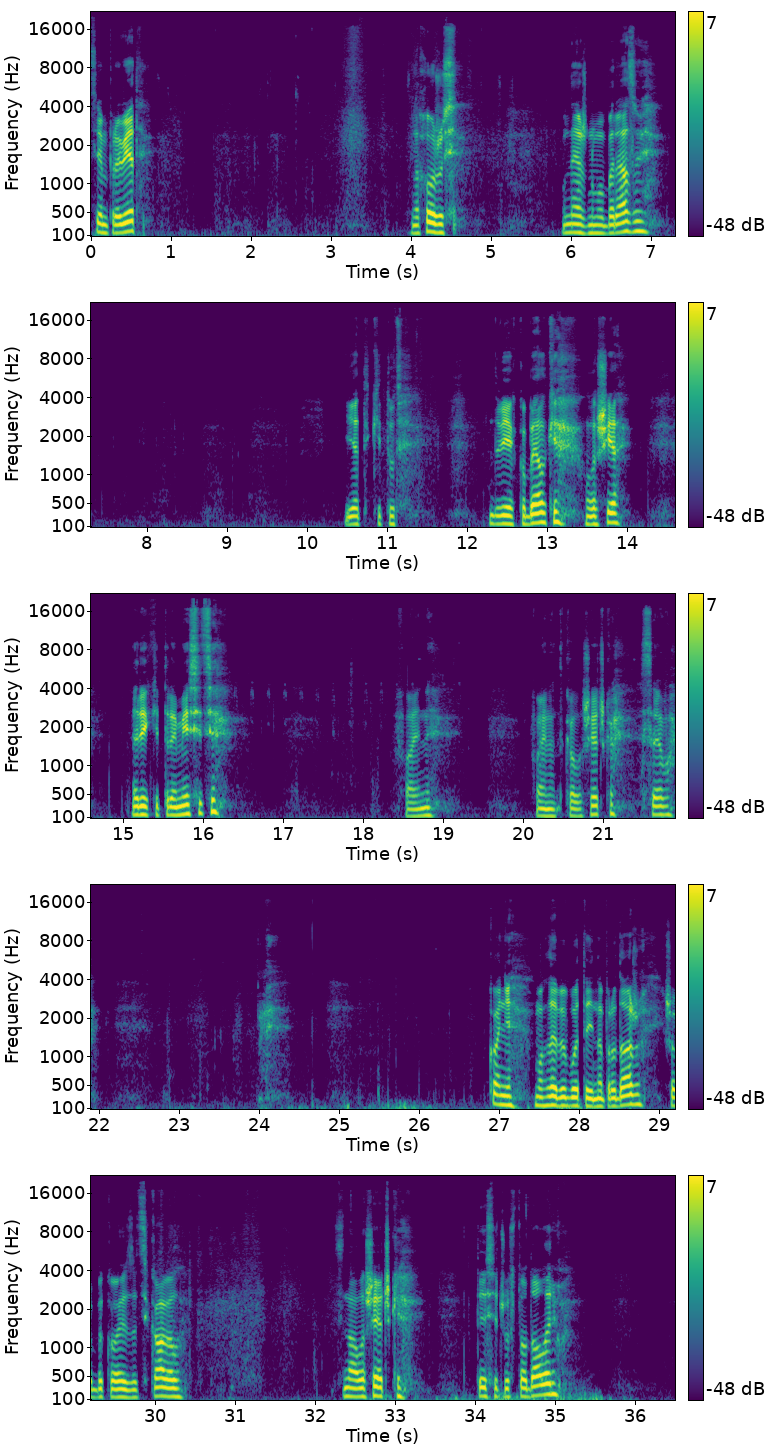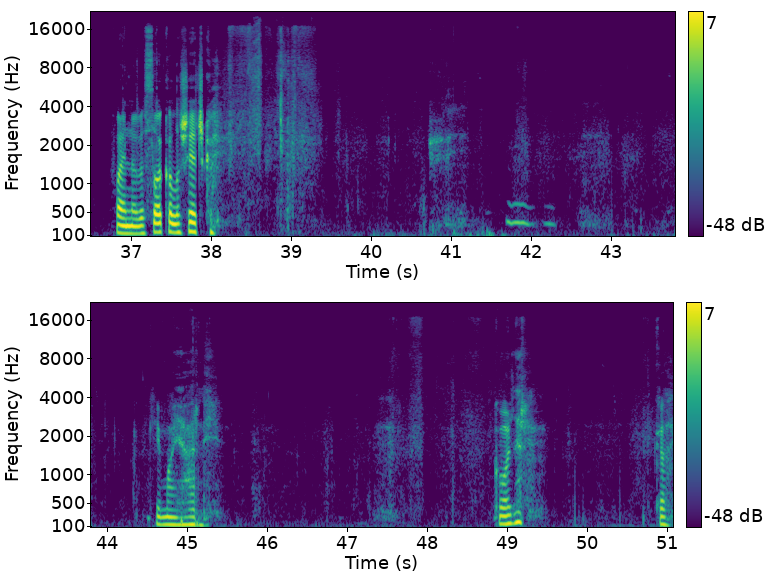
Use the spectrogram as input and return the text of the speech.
Всім привіт! Знаходжусь у Нижньому Березові. Є такі тут дві кобилки, лише рік і три місяці. Файний. Файна така лошечка, сива. Коні могли би бути і на продажу, якщо би когось зацікавило. Ціна лошечки 1100 доларів. Файна висока лошечка. Такий має гарний колір. Така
